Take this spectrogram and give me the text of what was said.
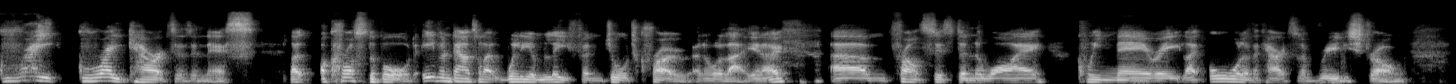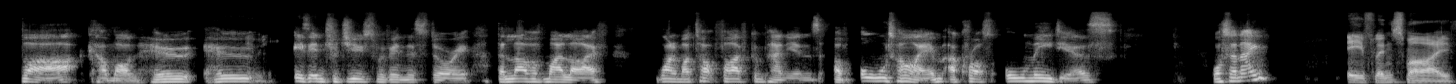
great great characters in this, like across the board, even down to like William Leaf and George Crow and all of that. You know, um, Francis de Noailles, Queen Mary, like all of the characters are really strong. But come on, who who is introduced within this story, the love of my life, one of my top five companions of all time across all medias. What's her name? Evelyn Smythe.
